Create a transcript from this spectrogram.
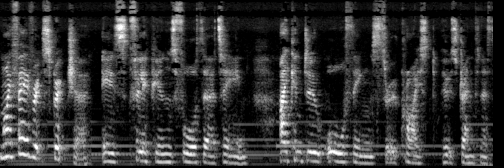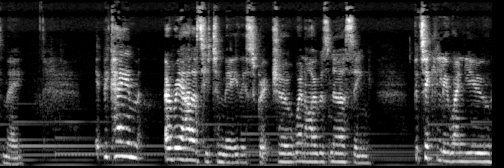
My favourite scripture is Philippians 4.13. I can do all things through Christ who strengtheneth me. It became a reality to me, this scripture, when I was nursing, particularly when you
